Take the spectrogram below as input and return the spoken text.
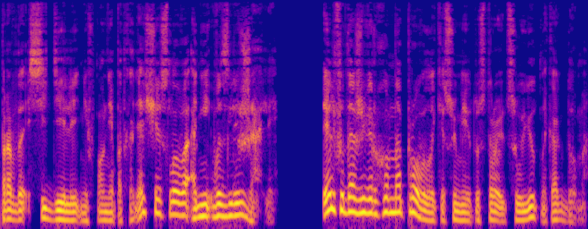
Правда, сидели не вполне подходящее слово, они возлежали. Эльфы даже верхом на проволоке сумеют устроиться уютно, как дома.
